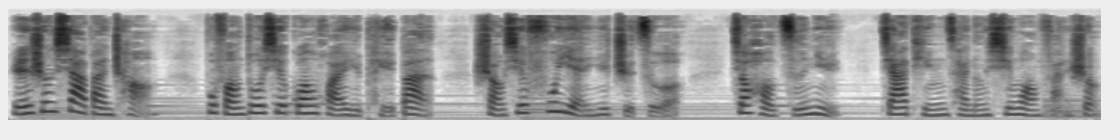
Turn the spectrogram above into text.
人生下半场，不妨多些关怀与陪伴，少些敷衍与指责，教好子女，家庭才能兴旺繁盛。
